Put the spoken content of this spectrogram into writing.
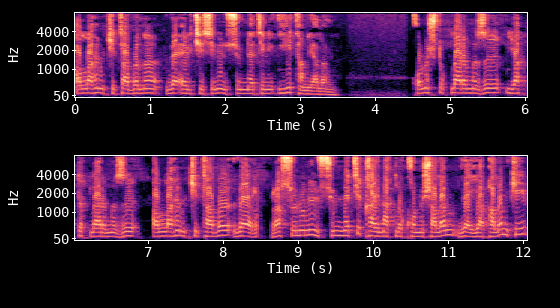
Allah'ın kitabını ve elçisinin sünnetini iyi tanıyalım konuştuklarımızı, yaptıklarımızı Allah'ın kitabı ve Resulünün sünneti kaynaklı konuşalım ve yapalım ki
